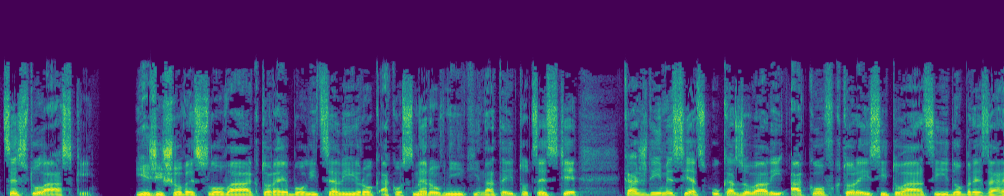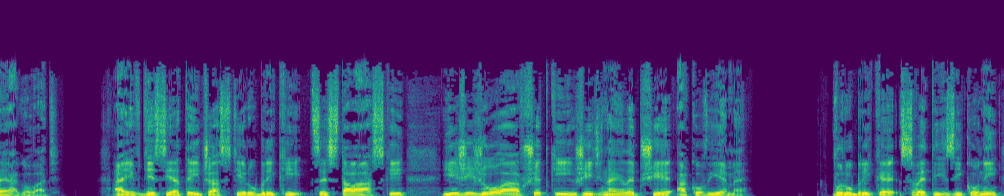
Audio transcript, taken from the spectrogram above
cestu lásky. Ježišove slová, ktoré boli celý rok ako smerovníky na tejto ceste, každý mesiac ukazovali, ako v ktorej situácii dobre zareagovať. Aj v desiatej časti rubriky Cesta lásky Ježiš volá všetkých žiť najlepšie, ako vieme. V rubrike Svetý z ikony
